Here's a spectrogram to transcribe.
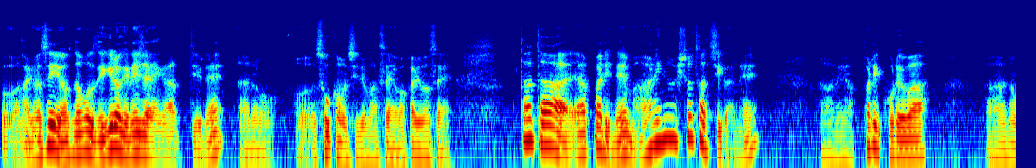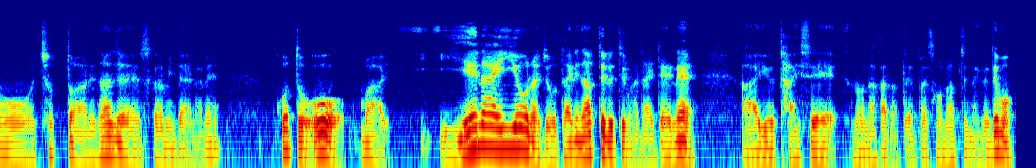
わかりませんよ。そんなことできるわけねえじゃないかっていうね。あの、そうかもしれません。わかりません。ただ、やっぱりね、周りの人たちがね、あのやっぱりこれは、あの、ちょっとあれなんじゃないですかみたいなね、ことを、まあ、言えないような状態になってるっていうのが大体ね、ああいう体制の中だとやっぱりそうなってるんだけど、でも、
